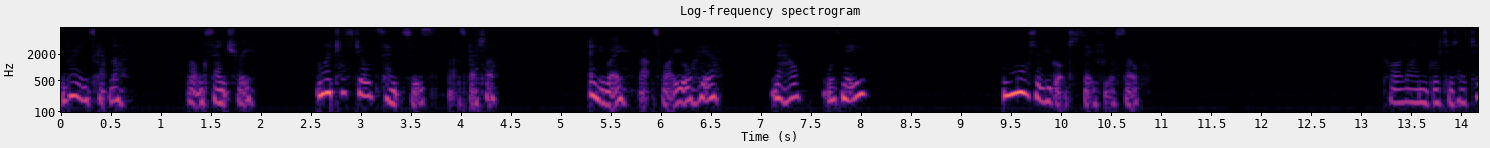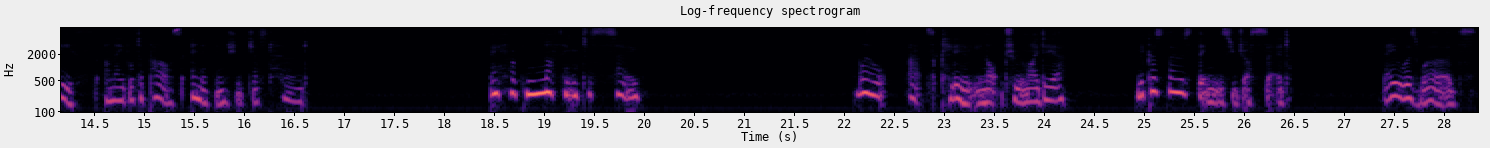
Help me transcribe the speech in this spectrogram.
Brain scanner? Wrong century. My trusty old senses, that's better. Anyway, that's why you're here. Now, with me. What have you got to say for yourself? Coraline gritted her teeth, unable to pass anything she'd just heard. I have nothing to say. Well, that's clearly not true, my dear, because those things you just said, they was words.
